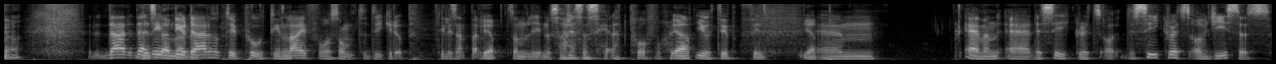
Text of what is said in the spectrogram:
Eh, där, där, det, det, är spännande. där som typ Putin Life och sånt dyker upp, till exempel. Japp. Som Linus har recenserat på vår Japp. YouTube. Finns, ja. Även eh, The, Secrets of, The Secrets of Jesus.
